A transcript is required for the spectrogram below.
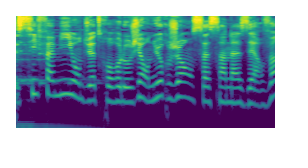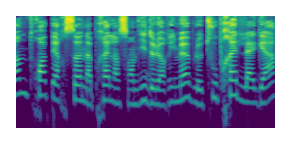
Six familles ont dû être relogées en urgence à Saint-Nazaire. 23 personnes après l'incendie de leur immeuble tout près de la gare.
